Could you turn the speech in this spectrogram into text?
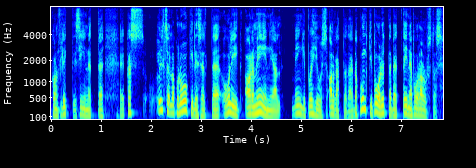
konflikti siin, et kas üldse nagu loogiliselt oli Armeenial mingi põhjus algatada, no kumbki pool ütleb, et teine pool alustas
